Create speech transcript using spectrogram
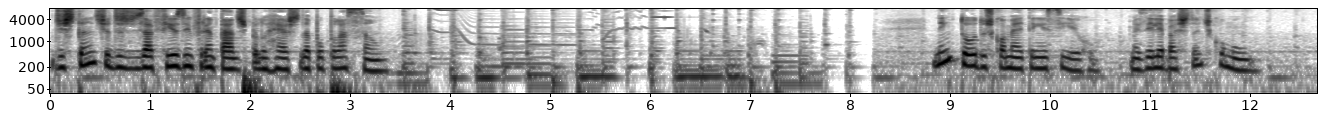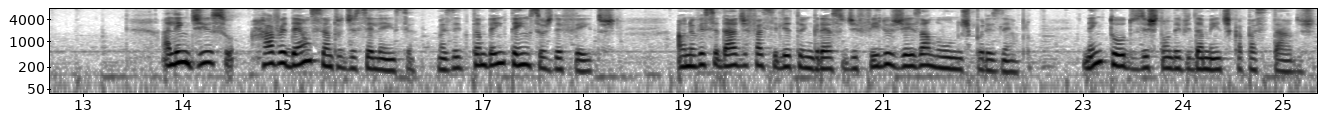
distante dos desafios enfrentados pelo resto da população. Nem todos cometem esse erro, mas ele é bastante comum. Além disso, Harvard é um centro de excelência, mas ele também tem os seus defeitos. A universidade facilita o ingresso de filhos de ex-alunos, por exemplo. Nem todos estão devidamente capacitados.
